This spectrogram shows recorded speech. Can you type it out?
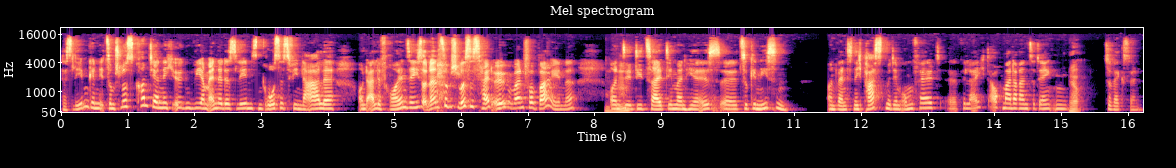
das Leben genießt. Zum Schluss kommt ja nicht irgendwie am Ende des Lebens ein großes Finale und alle freuen sich, sondern zum Schluss ist halt irgendwann vorbei, ne? Mhm. Und die, die Zeit, die man hier ist, äh, zu genießen. Und wenn es nicht passt mit dem Umfeld, äh, vielleicht auch mal daran zu denken, ja. zu wechseln.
